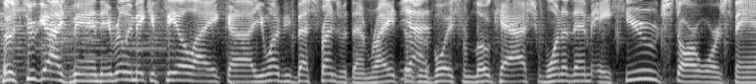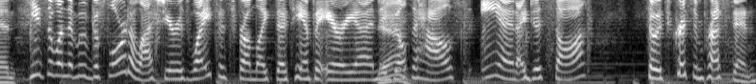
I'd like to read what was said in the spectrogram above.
Those two guys, man, they really make you feel like uh, you want to be best friends with them, right? Those are the boys from LOCASH. One of them, a huge Star Wars fan. He's the one that moved to Florida last year. His wife is from like the Tampa area, and they Yeah. built a house. And I just saw, so it's Chris and Preston.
